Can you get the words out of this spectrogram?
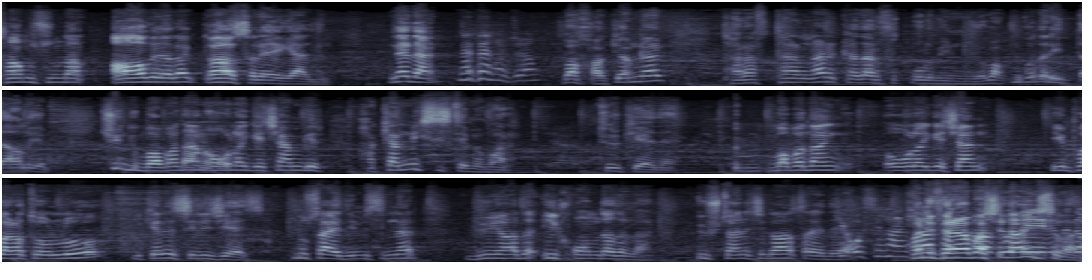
Samsun'dan ağlayarak Galatasaray'a geldim. Neden? Neden hocam? Bak hakemler taraftarlar kadar futbolu bilmiyor. Bak bu kadar iddialıyım. Çünkü babadan oğula geçen bir hakemlik sistemi var Türkiye'de. Babadan oğula geçen imparatorluğu bir kere sileceğiz. Bu saydığım isimler dünyada ilk ondadırlar. Üç tanesi Galatasaray'da ya. Hani Fenerbahçe'de hangisi var?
